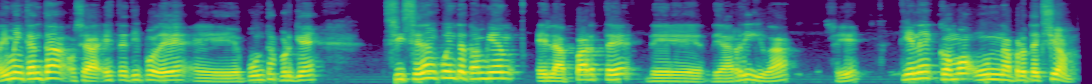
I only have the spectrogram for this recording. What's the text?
A mí me encanta, o sea, este tipo de eh, puntas porque si se dan cuenta también en la parte de, de arriba, ¿sí? Tiene como una protección.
